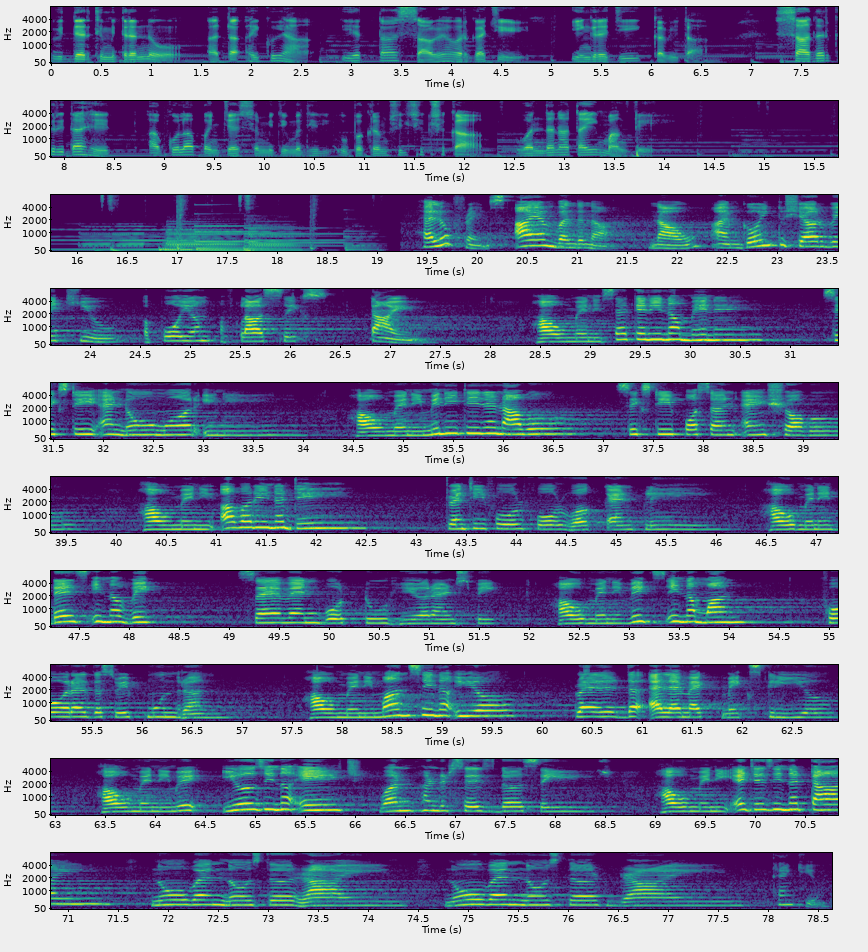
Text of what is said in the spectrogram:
विद्यार्थी मित्रांनो, आता ऐकूया इयत्ता सहाव्या वर्गाची इंग्रजी कविता. सादर करीत आहेत अकोला पंचायत समितीमधील उपक्रमशील शिक्षिका वंदनाताई Mangte. Hello friends I am Vandana now I am going to share with you a poem of class six time How many seconds in a minute? 60 and no more in it. How many minutes in an hour? 60 for sun and shower. How many hours in a day? 24 for work and play. How many days in a week? Seven both to hear and speak. How many weeks in a month? Four as the swift moon run. How many months in a year? Twelve the almanac makes clear. How many years in a age? One hundred says the sage. How many ages in a time? No one knows the rhyme. No one knows the rhyme. Thank you.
